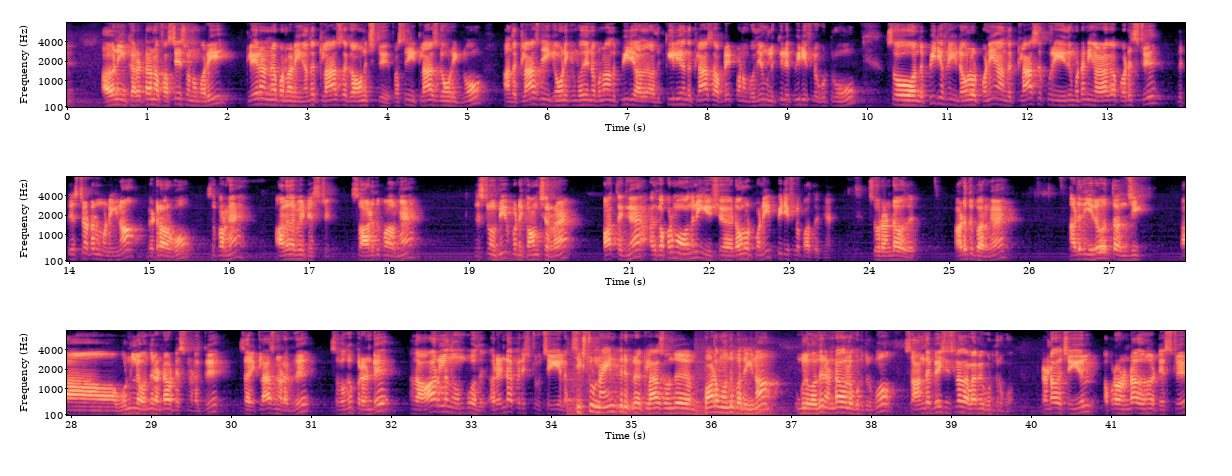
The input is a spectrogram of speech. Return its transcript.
அதை நீங்கள் கரெக்டாக நான் ஃபஸ்ட்டே சொன்ன மாதிரி கிளியராக என்ன பண்ணலாம்? நீங்கள் அந்த கிளாஸை கவனிச்சுட்டு ஃபஸ்ட் நீங்கள் கிளாஸ் கவனிக்கணும். அந்த கிளாஸ் நீங்கள் கவனிக்கும் போது என்ன பண்ணலாம்? அந்த பிடி அது கீழே அந்த கிளாஸ் அப்டேட் பண்ணும்போது உங்களுக்கு கீழே பிடிஎஃப்ல கொடுத்துருவோம். ஸோ அந்த பிடிஎஃப் நீங்கள் டவுன்லோட் பண்ணி அந்த கிளாஸுக்குரிய இது மட்டும் நீங்கள் அழகாக படிச்சுட்டு இந்த டெஸ்ட் அட்டன் பண்ணிங்கன்னா பெட்டராக இருக்கும். ஸோ பாருங்கள் அழகாகவே டெஸ்ட்டு ஸோ அடுத்து பாருங்கள் ஜஸ்ட் நான் வியூ பண்ணி காமிச்சிடுறேன். பார்த்துங்க அதுக்கப்புறமா வந்து நீங்கள் டவுன்லோட் பண்ணி பிடிஎஃப்ல பார்த்துங்க ஸோ ரெண்டாவது அடுத்து பாருங்க அடுத்து இருபத்தஞ்சு ஒன்றில் வந்து ரெண்டாவது டெஸ்ட் நடக்குது. சாரி கிளாஸ் நடக்குது. ஸோ வகுப்பு ரெண்டு அந்த ஆறுலேருந்து ஒம்பது. ரெண்டாக பிரிச்சுட்டு செய்யலை. சிக்ஸ் டு நைன்த் இருக்கிற கிளாஸ் வந்து பாடம் வந்து பார்த்தீங்கன்னா உங்களுக்கு வந்து ரெண்டாவதில் கொடுத்துருக்கோம் ஸோ அந்த பேசிஸில் அது எல்லாமே கொடுத்துருக்கோம் ரெண்டாவது செய்யுள் அப்புறம் ரெண்டாவது வந்து டெஸ்ட்டு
